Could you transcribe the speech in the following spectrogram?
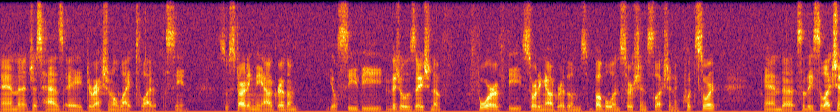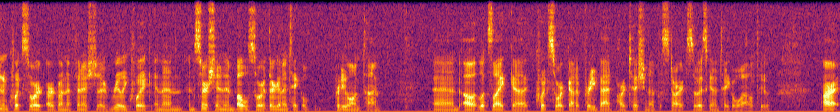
and then it just has a directional light to light up the scene. So starting the algorithm, you'll see the visualization of four of the sorting algorithms, bubble, insertion, selection, and quicksort, and uh, so the selection and quick sort are going to finish uh, really quick, and then insertion and bubble sort, they're going to take a pretty long time. And oh, it looks like uh, quicksort got a pretty bad partition at the start, so it's going to take a while too. Alright,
